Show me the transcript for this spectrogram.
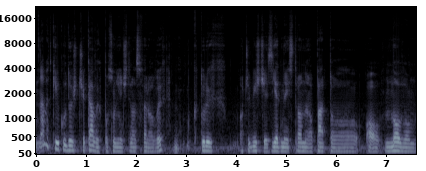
nawet kilku dość ciekawych posunięć transferowych, których oczywiście z jednej strony oparto o nową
